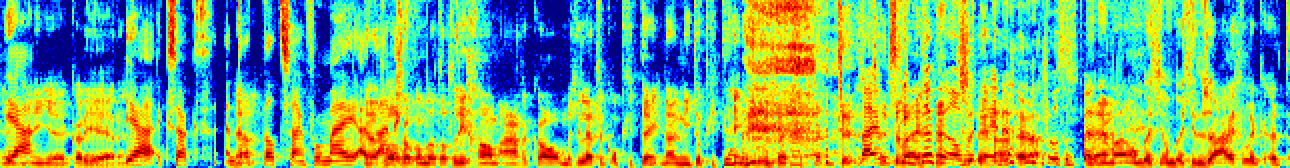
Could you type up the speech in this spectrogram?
in, Ja. in je carrière. Ja, exact. En Ja. dat, dat zijn voor mij En dat uiteindelijk... was ook omdat dat lichaam eigenlijk al, omdat je letterlijk op je teen, nou niet op je teen te- te- misschien te- veel op meteen. Ja, dat was het punt. Nee, maar omdat je, omdat je dus eigenlijk het,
